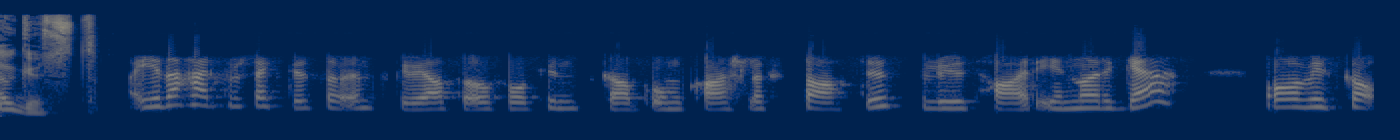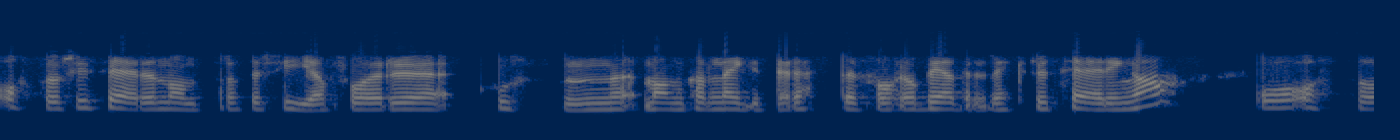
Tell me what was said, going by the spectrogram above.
august. I dette prosjektet ønsker vi altså å få kunnskap om hva slags status blues har i Norge. Og vi skal også skissere noen strategier for eh, hvordan man kan legge til rette for å bedre rekrutteringa og også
